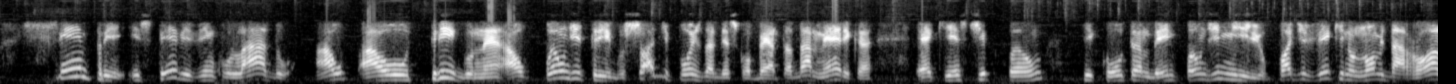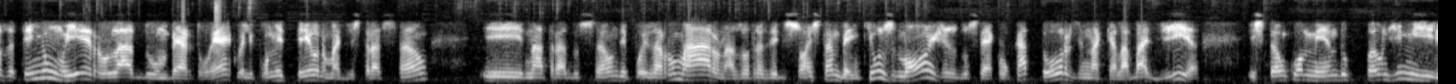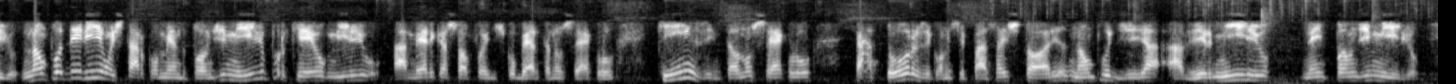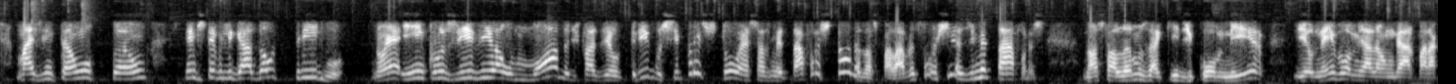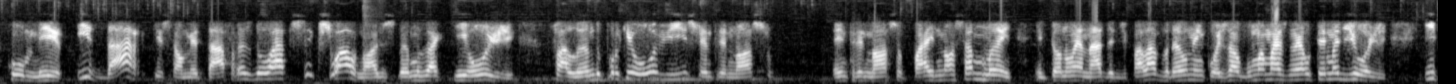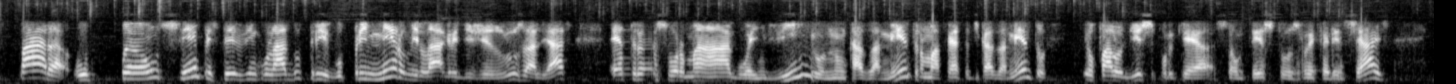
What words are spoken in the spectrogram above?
sempre esteve vinculado ao, ao trigo, né? ao pão de trigo. Só depois da descoberta da América é que este pão ficou também pão de milho. Pode ver que no nome da rosa tem um erro lá do Humberto Eco, ele cometeu numa distração e na tradução depois arrumaram, nas outras edições também, que os monges do século XIV, naquela abadia, estão comendo pão de milho. Não poderiam estar comendo pão de milho, porque o milho, a América só foi descoberta no século XV, então no século XIV, quando se passa a história, não podia haver milho nem pão de milho. Mas então o pão sempre esteve ligado ao trigo, não é? E inclusive o modo de fazer o trigo se prestou a essas metáforas, todas as palavras são cheias de metáforas. Nós falamos aqui de comer e eu nem vou me alongar para comer e dar, que são metáforas do ato sexual. Nós estamos aqui hoje falando porque houve isso entre nosso entre nosso pai e nossa mãe. Então não é nada de palavrão nem coisa alguma, mas não é o tema de hoje. E para o pão sempre esteve vinculado o trigo. O primeiro milagre de Jesus, aliás, é transformar água em vinho num casamento, numa festa de casamento. Eu falo disso porque são textos referenciais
